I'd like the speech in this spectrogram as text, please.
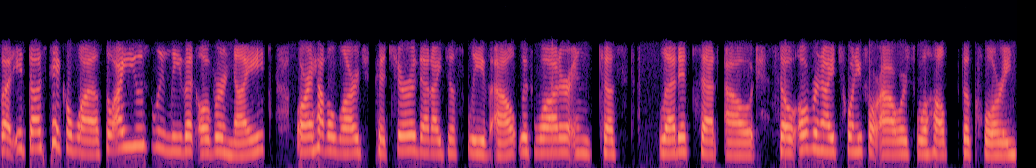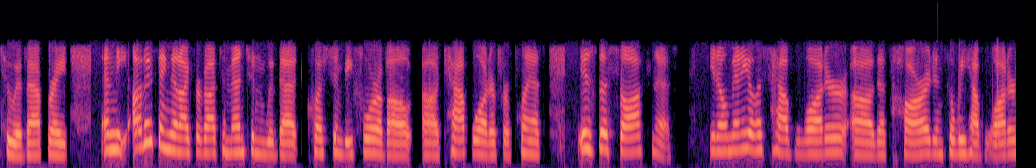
but it does take a while. So I usually leave it overnight, or I have a large pitcher that I just leave out with water and just let it set out. So overnight, 24 hours will help the chlorine to evaporate. And the other thing that I forgot to mention with that question before about uh, tap water for plants is the softness you know, many of us have water uh, that's hard, and so we have water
